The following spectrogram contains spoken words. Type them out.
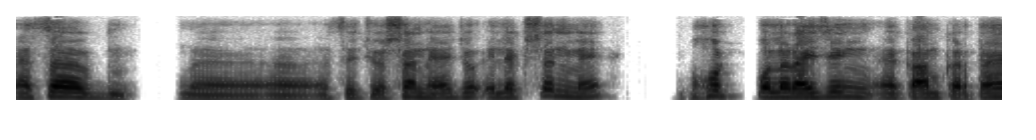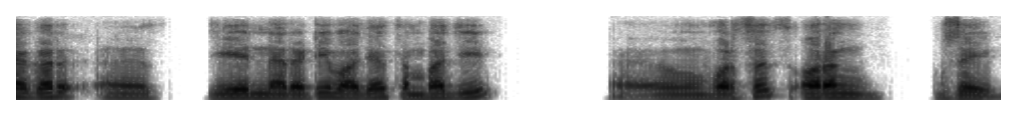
ऐसा सिचुएशन है जो इलेक्शन में बहुत पोलराइजिंग काम करता है। अगर ये नैरेटिव आ जाए संभाजी वर्सेस औरंगज़ेब,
